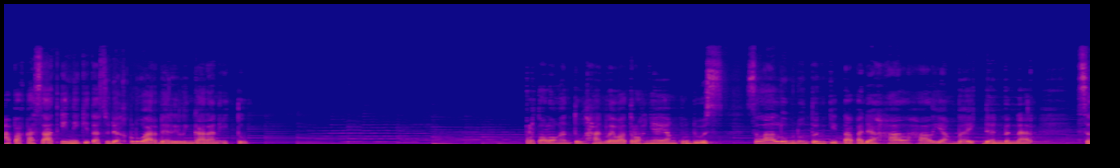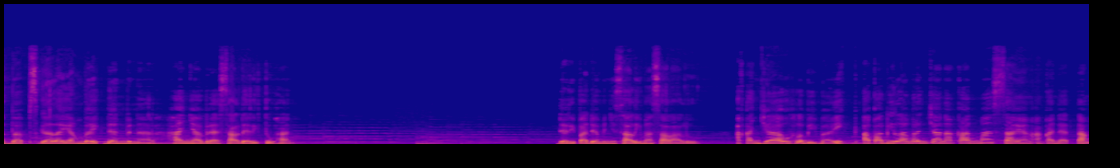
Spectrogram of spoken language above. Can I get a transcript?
Apakah saat ini kita sudah keluar dari lingkaran itu? Pertolongan Tuhan lewat rohnya yang kudus selalu menuntun kita pada hal-hal yang baik dan benar, sebab segala yang baik dan benar hanya berasal dari Tuhan. Daripada menyesali masa lalu, akan jauh lebih baik apabila merencanakan masa yang akan datang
